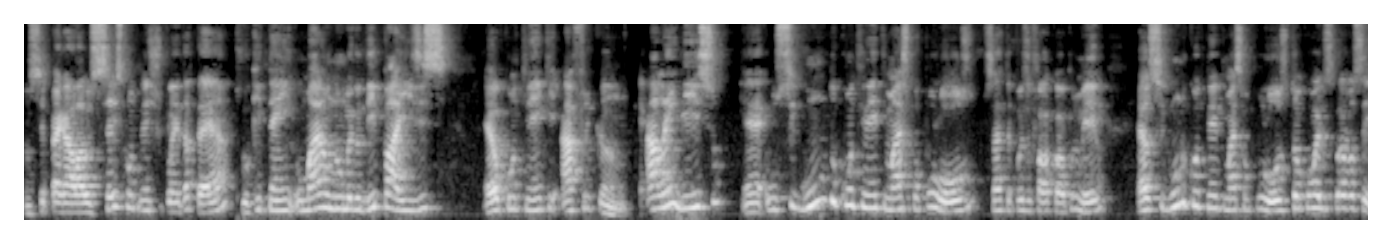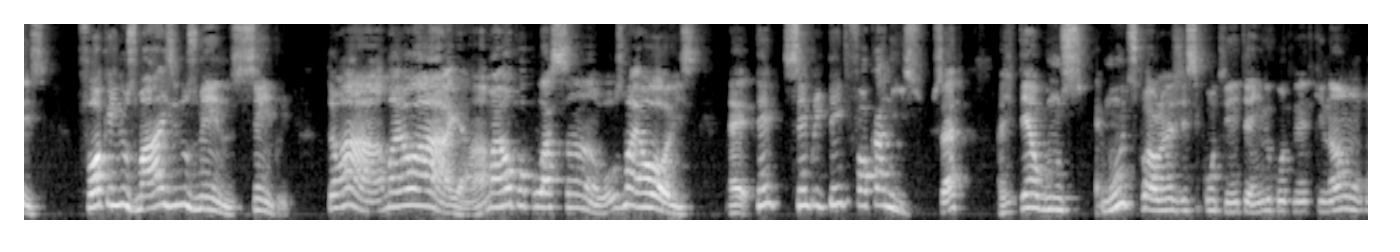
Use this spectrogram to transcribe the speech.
Então, você pegar lá os seis continentes do planeta Terra, o que tem o maior número de países é o continente africano. Além disso, é, o segundo continente mais populoso, certo? Depois eu falo qual é o primeiro, é o segundo continente mais populoso. Então, como eu disse para vocês, foquem nos mais e nos menos, sempre. Então, ah, a maior área, a maior população, os maiores. É, sempre tente focar nisso, certo? A gente tem alguns, muitos problemas desse continente ainda, um continente que não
